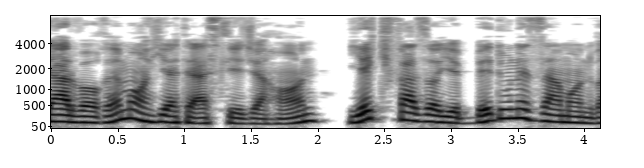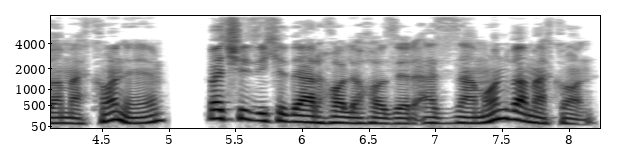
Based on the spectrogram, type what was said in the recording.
در واقع ماهیت اصلی جهان یک فضای بدون زمان و مکانه و چیزی که در حال حاضر از زمان و مکان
